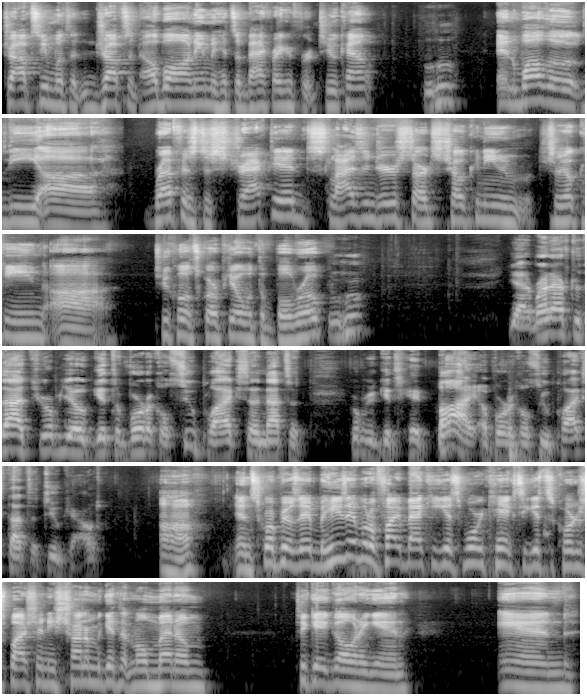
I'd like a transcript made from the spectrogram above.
drops him with a, drops an elbow on him and hits a backbreaker for a two count. Mhm. And while the the uh, ref is distracted, Slazenger starts choking him, choking uh, Too Cold Scorpio with the bull rope. Yeah, right after that, Scorpio gets a vertical suplex, and that's a Scorpio gets hit by a vertical suplex. That's a two count. Uh huh. And Scorpio's able, he's able to fight back. He gets more kicks. He gets the corner splash, and he's trying to get that momentum to get going again. And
